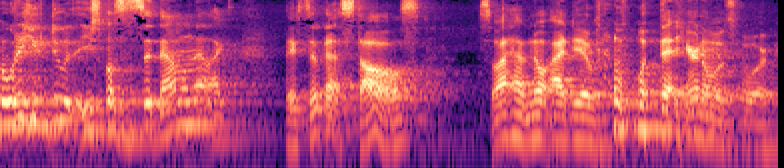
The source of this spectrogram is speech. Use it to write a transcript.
what do you do? Are you supposed to sit down on that? Like, they still got stalls. So I have no idea what that urinal is for.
